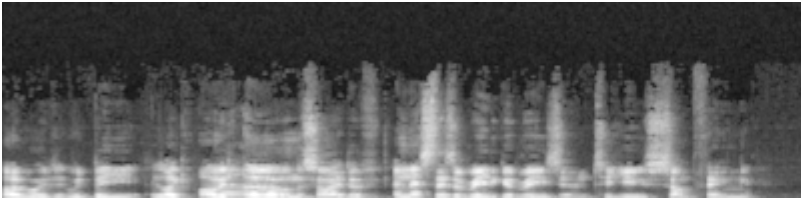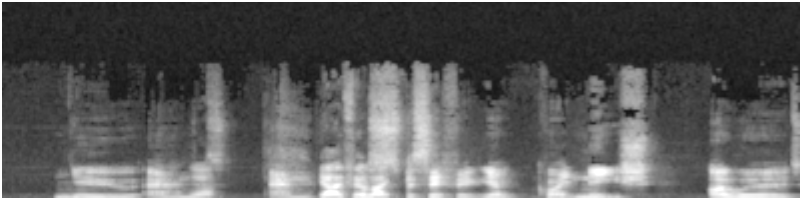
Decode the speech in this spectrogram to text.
I would would be like I would Yeah. err on the side of unless there's a really good reason to use something new and Yeah. and Yeah, I feel like specific, you know, quite niche. I would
